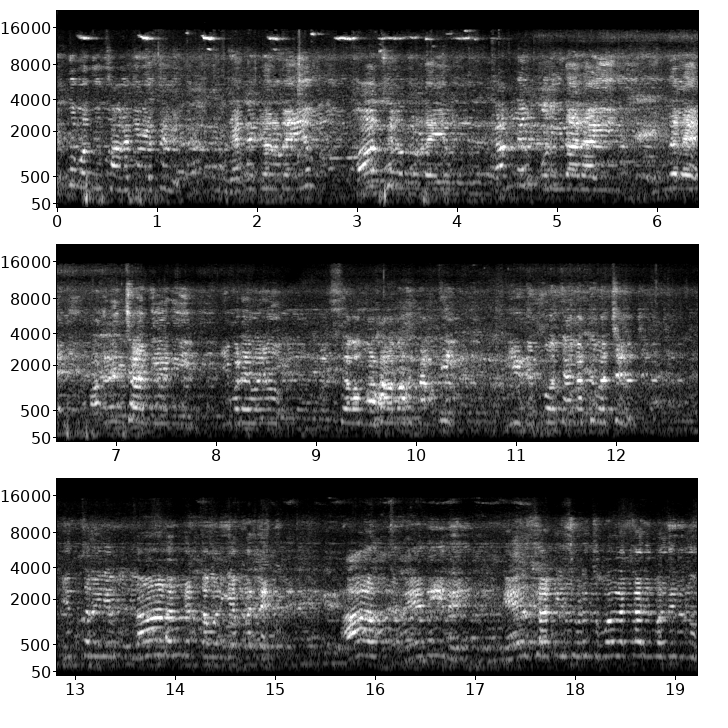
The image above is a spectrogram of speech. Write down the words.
എന്ന് സാഹചര്യത്തിൽ ജനങ്ങളുടെയും മാധ്യമങ്ങളുടെയും കണ്ണിൽ പൊടിയിടാനായി ഇന്നലെ പതിനഞ്ചാം തീയതി ഇവിടെ ഒരു ഉത്സവ മഹാമഹ നടത്തി. ഈ ഡിപ്പോയ്ക്കകത്ത് വെച്ച് ഇത്രയും നാടൻ കെട്ട ഒരു എം എൽ എ. ആ വേദിയിൽ കെ എസ് ആർ ടി സിയുടെ ചുമതലക്കാരും വന്നിരുന്നു.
